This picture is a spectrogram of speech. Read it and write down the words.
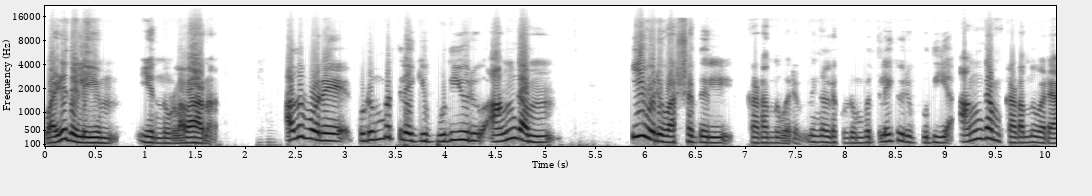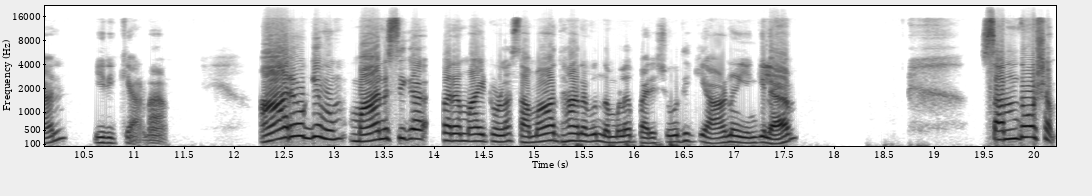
വഴിതെളിയും എന്നുള്ളതാണ്. അതുപോലെ കുടുംബത്തിലേക്ക് പുതിയൊരു അംഗം ഈ ഒരു വർഷത്തിൽ കടന്നു വരും. നിങ്ങളുടെ കുടുംബത്തിലേക്ക് ഒരു പുതിയ അംഗം കടന്നു വരാൻ ഇരിക്കുകയാണ്. ആരോഗ്യവും മാനസികപരമായിട്ടുള്ള സമാധാനവും നമ്മൾ പരിശോധിക്കുകയാണ് എങ്കിൽ സന്തോഷം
